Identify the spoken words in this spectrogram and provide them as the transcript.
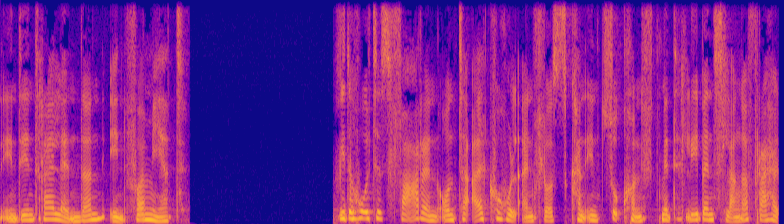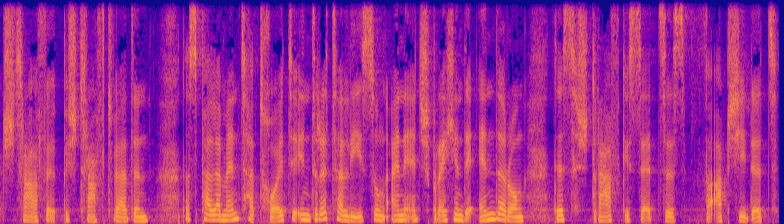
in den drei Ländern informiert. Wiederholtes Fahren unter Alkoholeinfluss kann in Zukunft mit lebenslanger Freiheitsstrafe bestraft werden. Das Parlament hat heute in dritter Lesung eine entsprechende Änderung des Strafgesetzes verabschiedet.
